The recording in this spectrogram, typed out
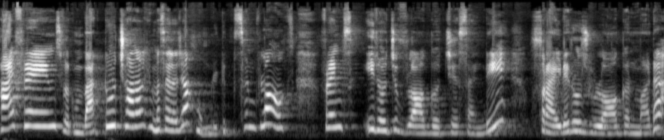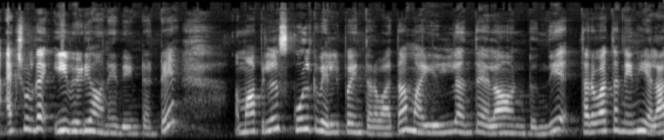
Hi friends welcome back to channel Himashailaja home tips and vlogs friends ఈరోజు వ్లాగ్ వచ్చేసండి. ఫ్రైడే రోజు వ్లాగ్ అనమాట యాక్చువల్గా ఈ వీడియో అనేది ఏంటంటే మా పిల్లలు స్కూల్కి వెళ్ళిపోయిన తర్వాత మా ఇల్లు అంతా ఎలా ఉంటుంది తర్వాత నేను ఎలా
